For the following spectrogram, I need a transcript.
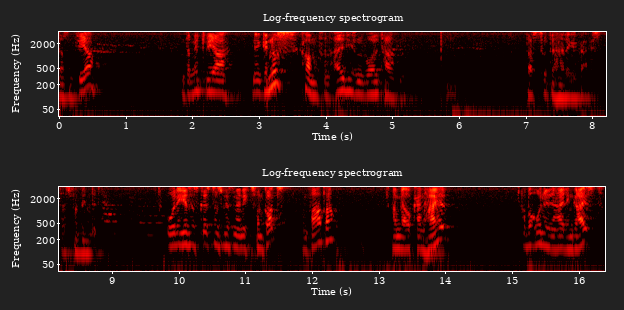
Da sind wir. Und damit wir in den Genuss kommen von all diesen Wohltaten. Das tut der Heilige Geist, das verbindet er. Ohne Jesus Christus wissen wir nichts von Gott, vom Vater, haben wir auch kein Heil, aber ohne den Heiligen Geist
